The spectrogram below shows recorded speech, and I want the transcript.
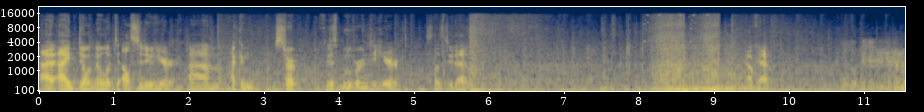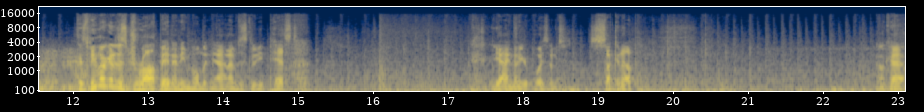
I, I don't know what else to do here. Um, I can start... I can just move her into here. So let's do that. Okay. Because people are going to just drop in any moment now, and I'm just going to be pissed. yeah, I know you're poisoned. Just suck it up. Okay.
